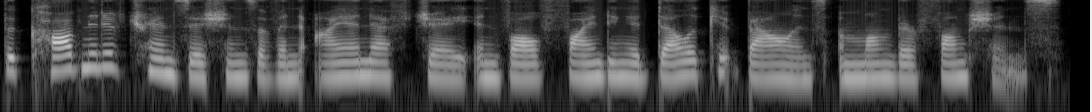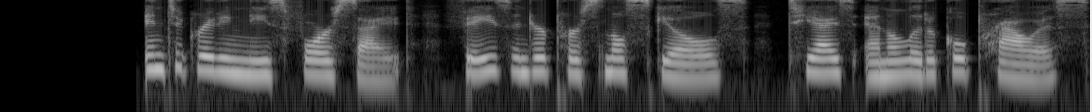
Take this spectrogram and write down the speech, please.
The cognitive transitions of an INFJ involve finding a delicate balance among their functions. Integrating NI's foresight, FE's interpersonal skills, TI's analytical prowess,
